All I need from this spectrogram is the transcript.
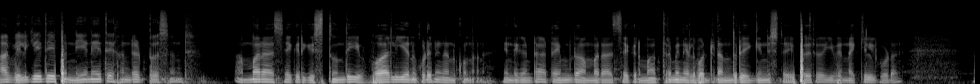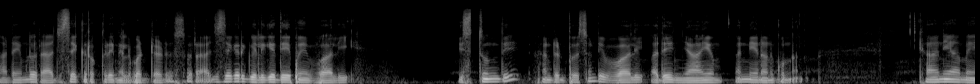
ఆ వెలిగే దీపం నేనైతే హండ్రెడ్ పర్సెంట్ అమ్మ రాజశేఖర్కి ఇస్తుంది ఇవ్వాలి అని కూడా నేను అనుకున్నాను. ఎందుకంటే ఆ టైంలో అమ్మ రాజశేఖర్ మాత్రమే నిలబడ్డాడు అందరూ ఎగ్నిస్ట్ అయిపోయారు. ఈవెన్ అఖిల్ కూడా ఆ టైంలో రాజశేఖర్ ఒక్కడే నిలబడ్డాడు. సో రాజశేఖర్కి వెలిగే దీపం ఇవ్వాలి ఇస్తుంది హండ్రెడ్ పర్సెంట్ ఇవ్వాలి అదే న్యాయం అని నేను అనుకున్నాను. కానీ ఆమె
